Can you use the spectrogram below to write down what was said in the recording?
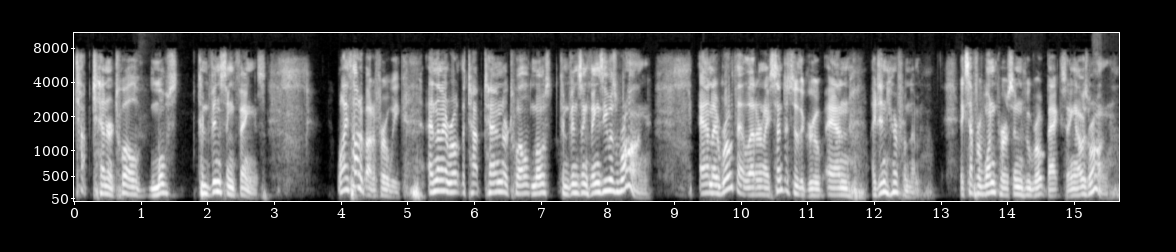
top 10 or 12 most convincing things. Well, I thought about it for a week, and then I wrote the top 10 or 12 most convincing things he was wrong. And I wrote that letter and I sent it to the group, and I didn't hear from them, except for one person who wrote back saying I was wrong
